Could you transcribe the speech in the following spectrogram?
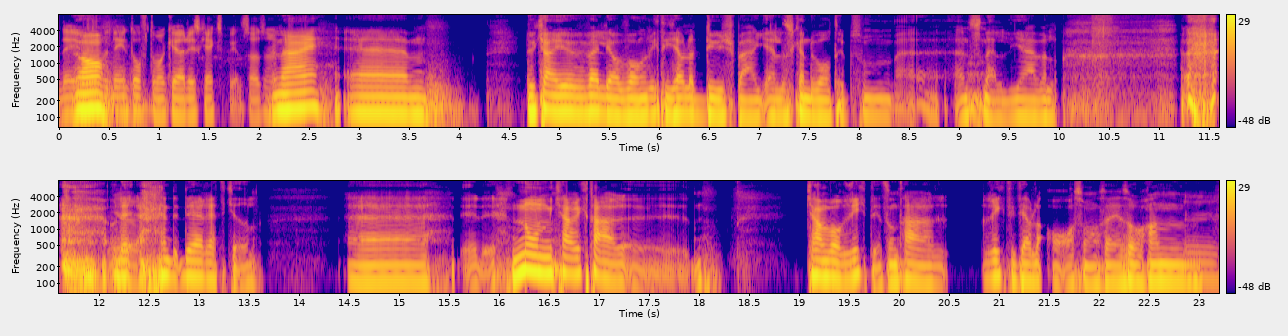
det, är, Ja. det är inte ofta man kan göra det i skräckspel. Så säga. Nej. ehm, du kan ju välja att vara en riktigt jävla douchebag eller så kan du vara typ som eh, en snäll jävel. och det, det är rätt kul. Eh, någon karaktär eh, kan vara riktigt sånt här riktigt jävla A som man säger så. Han Mm.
